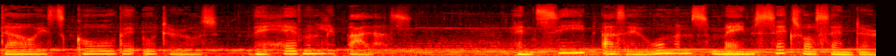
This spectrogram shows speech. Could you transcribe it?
Taoists call the uterus the heavenly palace and see it as a woman's main sexual center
